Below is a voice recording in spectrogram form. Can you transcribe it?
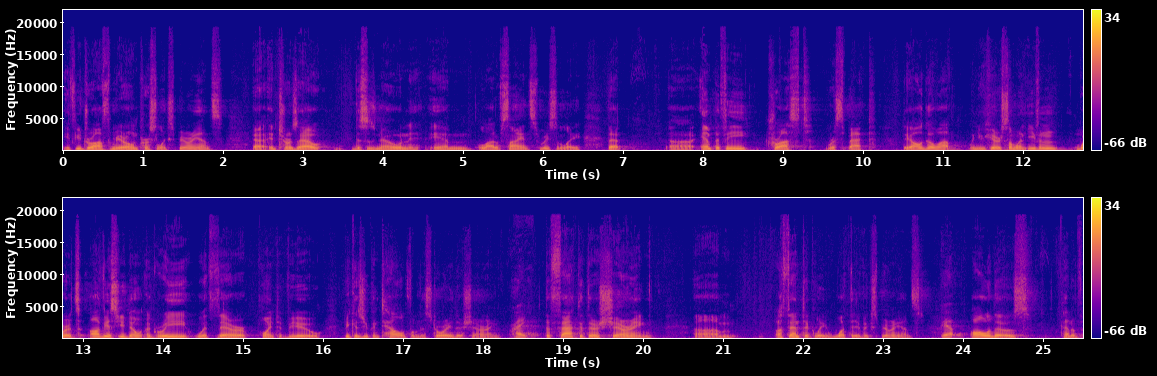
if you draw from your own personal experience, uh, it turns out this is known in a lot of science recently that uh, empathy, trust, respect, they all go up when you hear someone, even where it's obvious you don't agree with their point of view, because you can tell from the story they're sharing. Right. The fact that they're sharing um, authentically what they've experienced, Yep. all of those kind of.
